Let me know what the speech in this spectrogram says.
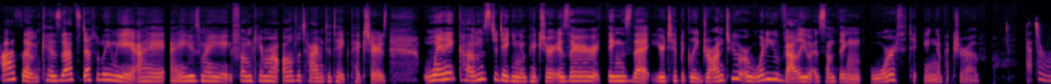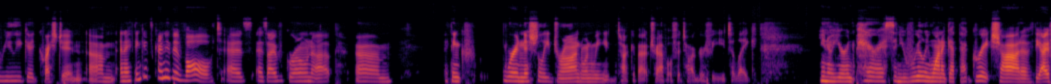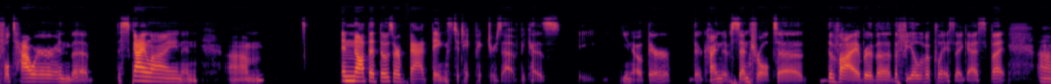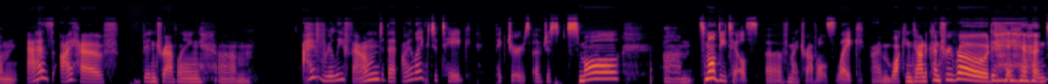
Awesome, because that's definitely me. I I use my phone camera all the time to take pictures. When it comes to taking a picture, is there things that you're typically drawn to, or what do you value as something worth taking a picture of? That's a really good question, um, and I think it's kind of evolved as as I've grown up. Um, I think we're initially drawn when we talk about travel photography to like you know, you're in Paris and you really want to get that great shot of the Eiffel Tower and the the skyline and um and not that those are bad things to take pictures of because you know, they're they're kind of central to the vibe or the the feel of a place, I guess. But um as I have been traveling um I've really found that I like to take pictures of just small um, small details of my travels, like I'm walking down a country road and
